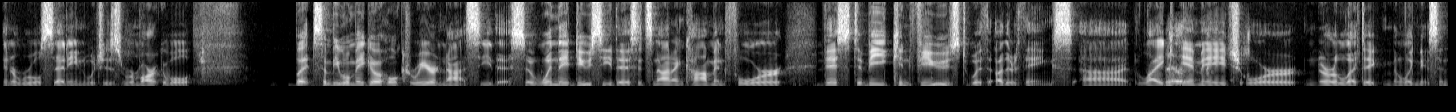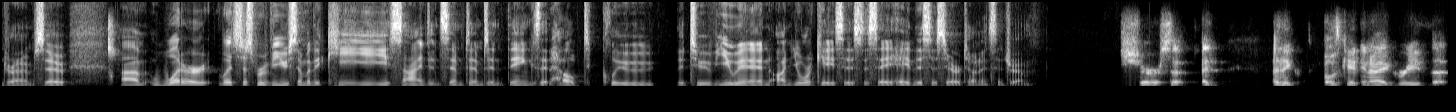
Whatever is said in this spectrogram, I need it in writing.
in a rural setting, which is remarkable but some people may go a whole career and not see this. So when they do see this, it's not uncommon for this to be confused with other things uh, like MH or neuroleptic malignant syndrome. So, um, what are, let's just review some of the key signs and symptoms and things that helped clue the two of you in on your cases to say, hey, this is serotonin syndrome. Sure. So I, I think both Katie and I agree that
